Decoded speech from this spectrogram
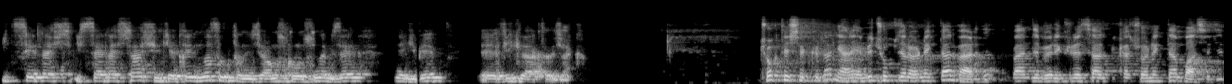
içselleş, içselleştiren şirketleri nasıl tanıyacağımız konusunda bize ne gibi e, fikir aktaracak. Çok teşekkürler. Yani Emre çok güzel örnekler verdi. Ben de böyle küresel birkaç örnekten bahsedip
